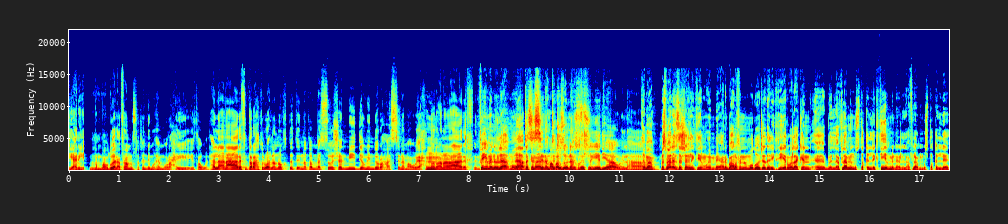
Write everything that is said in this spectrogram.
يعني موضوع الافلام المستقله مهم وراح يطول. هلأ أنا عارف أنت راح تروح لنقطة إنه طب ما السوشيال ميديا ومين بده يروح على السينما ويحضر. مم. أنا عارف أنت في منه لا ما لا بس كمان السينما أنت جزء من السوشيال ميديا. ولها تمام. بس ما ننسى شغلة كتير مهمة. يعني بعرف ان الموضوع جدلي كتير ولكن آه، الأفلام المستقلة كتير من الأفلام المستقلة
